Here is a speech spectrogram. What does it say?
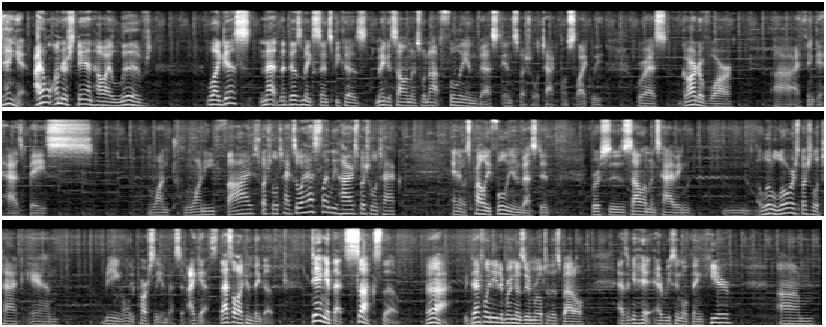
Dang it. I don't understand how I lived. Well, I guess that, that does make sense because Mega Salamence will not fully invest in special attack, most likely. Whereas Gardevoir, uh, I think it has base 125 special attack, so it has slightly higher special attack, and it was probably fully invested, versus Salamence having a little lower special attack and being only partially invested, I guess. That's all I can think of. Dang it, that sucks, though. Ugh, we definitely need to bring Azumarill to this battle, as it can hit every single thing here. Um,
